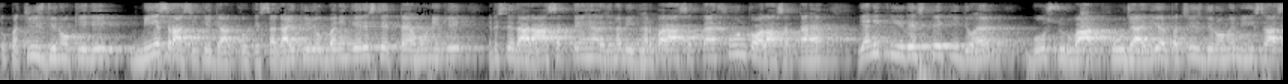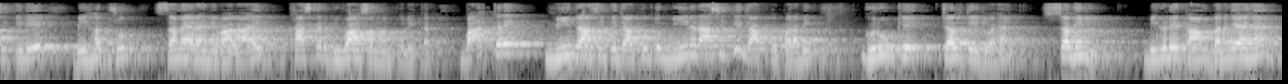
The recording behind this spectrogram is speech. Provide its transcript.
तो 25 दिनों के लिए मेष राशि के जातकों के सगाई के योग बनेंगे, रिश्ते तय होने के रिश्तेदार आ सकते हैं, अजनबी घर पर आ सकता है फ़ोन कॉल आ सकता है। यानी कि रिश्ते की जो है, वो शुरुआत हो जाएगी और 25 दिनों में मेष राशि के लिए बेहद शुभ समय रहने वाला है, खासकर विवाह संबंध को लेकर। बात करें मीन राशि के जातकों तो मीन राशि के जातकों पर अभी गुरु के चलते जो है, सभी बिगड़े काम बन गए हैं।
